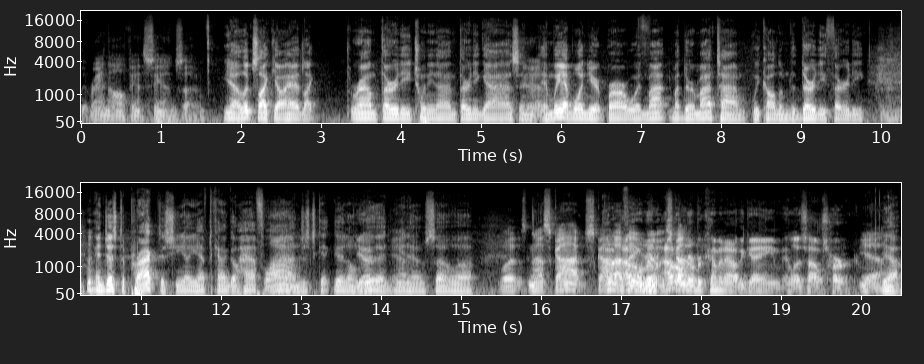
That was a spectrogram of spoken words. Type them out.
that ran the offense in. So yeah. It looks like y'all had like around 30, 29, 30 guys, and, Yeah. and we had one year at Briarwood. My, my during my time, we called them the Dirty 30 Mm-hmm. and just to practice, you know, you have to kind of go half line just to get good on Yeah. good, Yeah. you know. So uh, well now Scott I Scott don't, I, I think don't remember. I don't remember coming out of the game unless I was hurt. Yeah. yeah,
